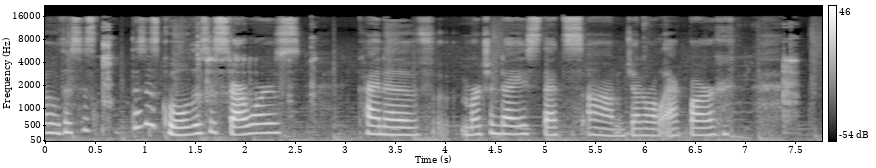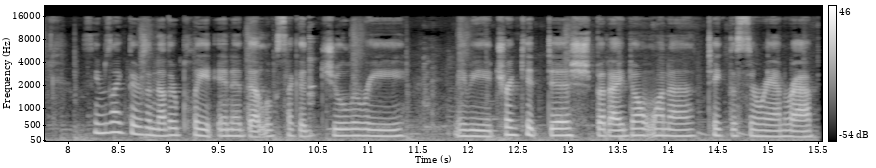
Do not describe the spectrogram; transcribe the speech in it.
Oh, this is this is cool. This is Star Wars kind of merchandise. That's um, General Ackbar. Seems like there's another plate in it that looks like a jewelry, maybe a trinket dish, but I don't want to take the saran wrap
